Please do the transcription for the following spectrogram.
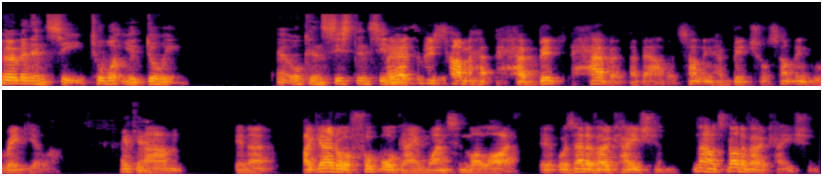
permanency to what you're doing uh, or consistency. There has to be some ha- habit habit about it, something habitual, something regular. Okay. Um, you know, I go to a football game once in my life. It was that a vocation? No, it's not a vocation.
